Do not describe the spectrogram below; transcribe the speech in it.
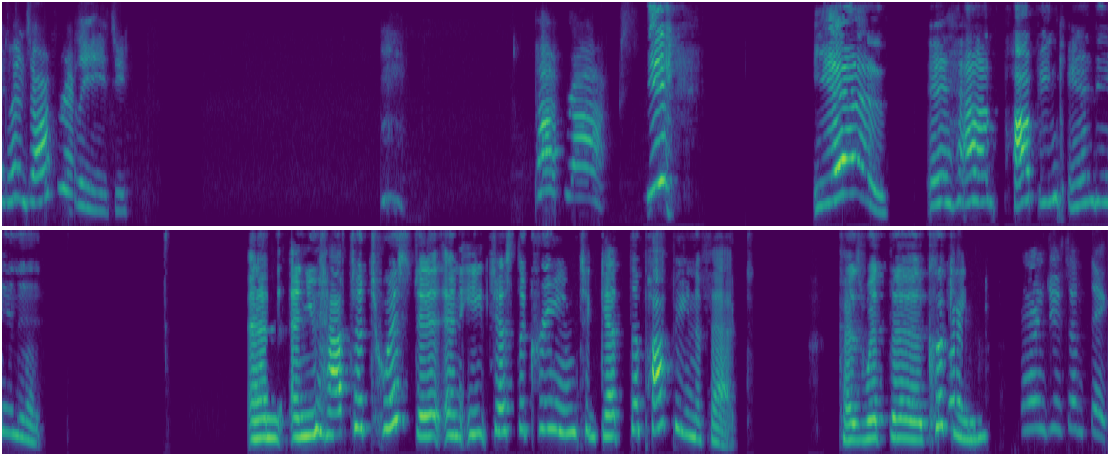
it comes off really easy. Pop rocks. Yes, it has popping candy in it. And and you have to twist it and eat just the cream to get the popping effect. Cause with the cooking, I want to do something.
